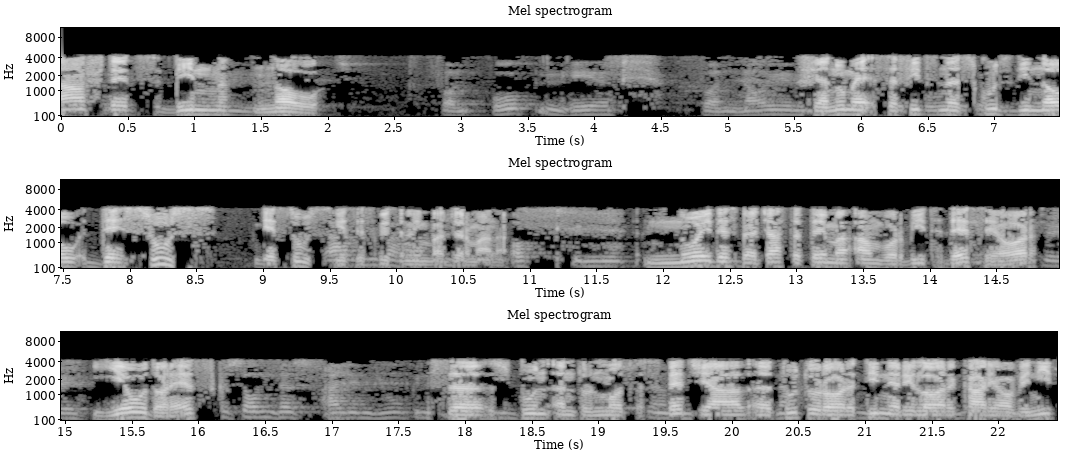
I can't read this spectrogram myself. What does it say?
nașteți din nou. Și anume să fiți născuți din nou de sus, Jesus este scris în limba germană. Noi despre această temă am vorbit deseori. Eu doresc să spun într-un mod special uh, tuturor tinerilor care au venit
